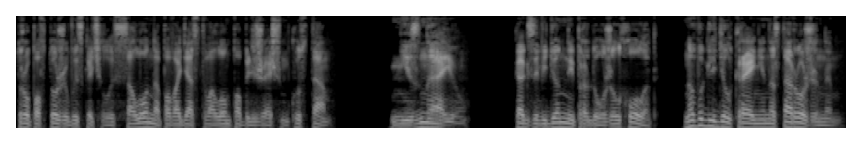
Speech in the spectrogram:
Тропов тоже выскочил из салона, поводя стволом по ближайшим кустам. «Не знаю», как заведенный продолжил холод, но выглядел крайне настороженным.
